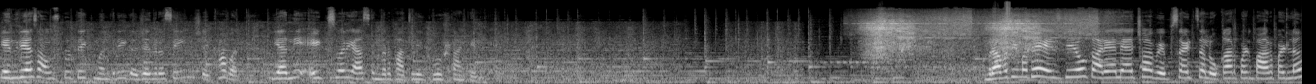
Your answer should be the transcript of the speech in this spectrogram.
केंद्रीय सांस्कृतिक मंत्री गजेंद्र सिंग शेखावत यांनी एक्सवर या संदर्भातली घोषणा केली. अमरावतीमध्ये एसडीओ कार्यालयाच्या वेबसाईटचं लोकार्पण पार पडलं.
